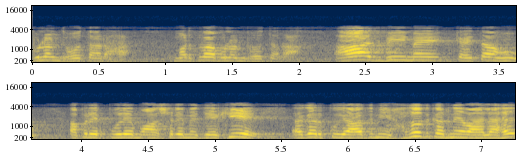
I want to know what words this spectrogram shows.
بلند ہوتا رہا، مرتبہ بلند ہوتا رہا۔ آج بھی میں کہتا ہوں، اپنے پورے معاشرے میں دیکھیے، اگر کوئی آدمی حضرت کرنے والا ہے،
